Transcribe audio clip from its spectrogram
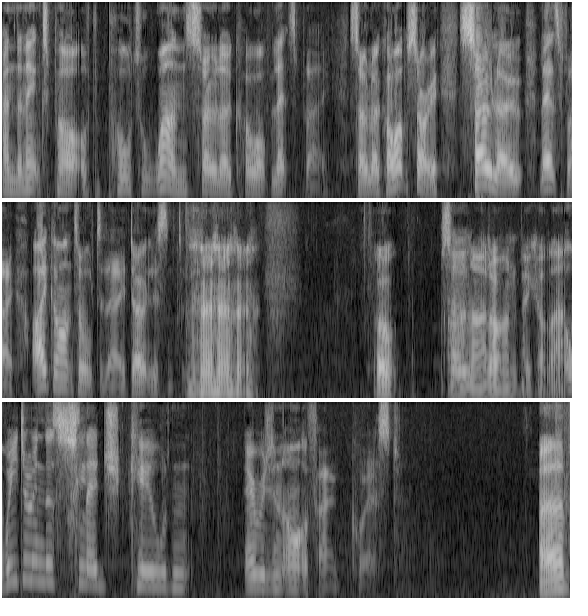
and the next part of the Portal 1 solo co-op Let's Play. Solo co-op? Sorry, solo Let's Play. I can't talk today, don't listen to me. oh, So, oh no, I don't want to pick up that. are we doing the Sledge Killed and Eridian Artifact quest? Um,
